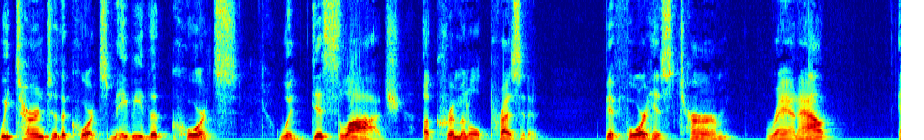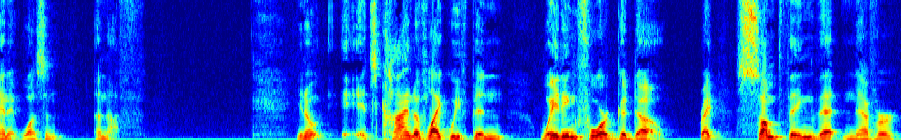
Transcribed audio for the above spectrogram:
We turned to the courts. Maybe the courts would dislodge a criminal president before his term ran out, and it wasn't enough. You know, it's kind of like we've been waiting for Godot, right? Something that never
